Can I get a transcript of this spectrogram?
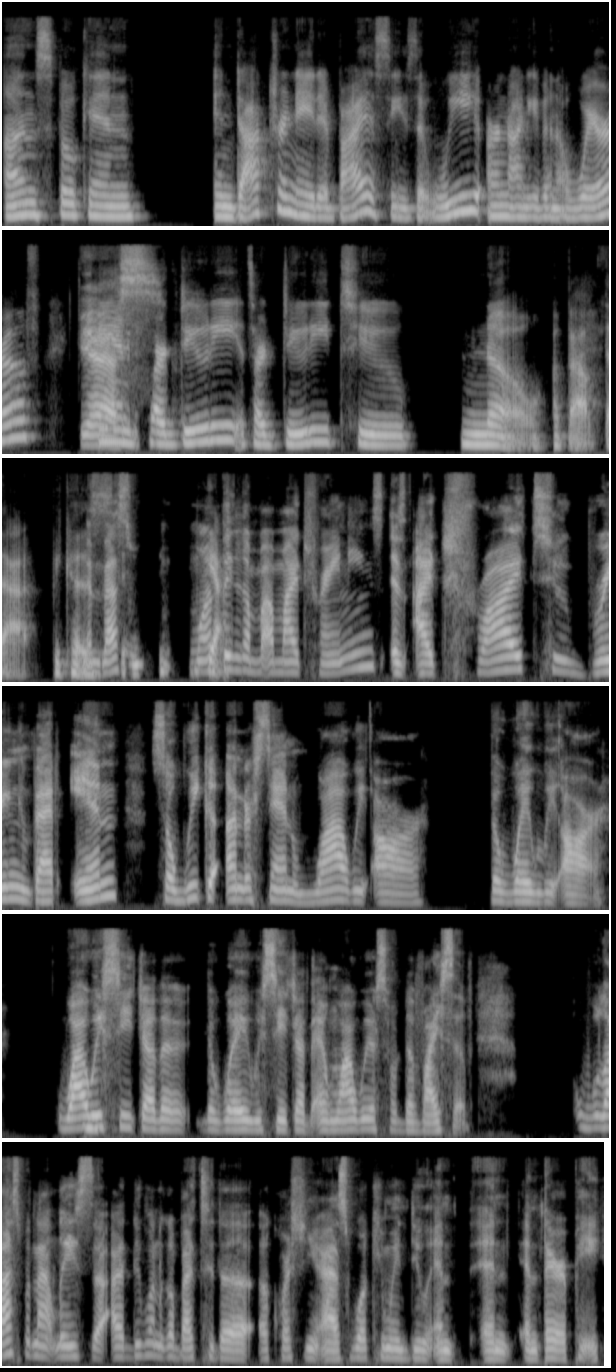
unspoken indoctrinated biases that we are not even aware of. Yes. And it's our duty, it's our duty to know about that because and that's one yeah. thing about my trainings is I try to bring that in so we could understand why we are the way we are, why we mm-hmm. see each other the way we see each other, and why we're so divisive. Well, last but not least, I do want to go back to the question you asked: What can we do in in, in therapy?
